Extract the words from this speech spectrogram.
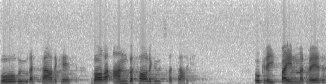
Vår urettferdighet bare anbefaler Guds rettferdighet og gripe inn med vrede.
